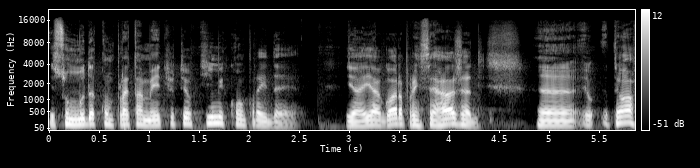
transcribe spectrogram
Isso muda completamente o teu time compra a ideia. E aí agora, para encerrar, Jade, uh, eu, eu, tenho uma,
